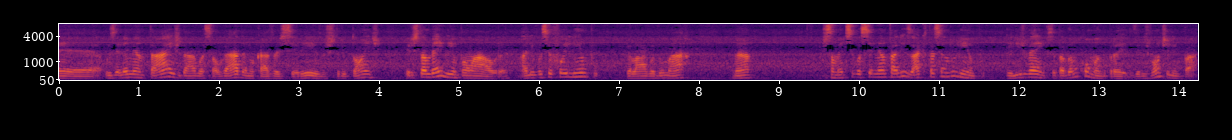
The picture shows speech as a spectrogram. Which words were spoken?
é, os elementais da água salgada, no caso as sereias, os tritões, eles também limpam a aura. Ali você foi limpo pela água do mar, né? principalmente se você mentalizar que está sendo limpo. Eles vêm, você está dando comando para eles, eles vão te limpar.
